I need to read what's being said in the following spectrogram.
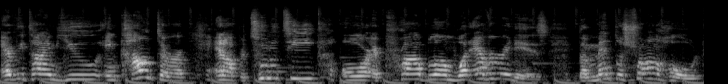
every time you encounter an opportunity or a problem, whatever it is. The mental stronghold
